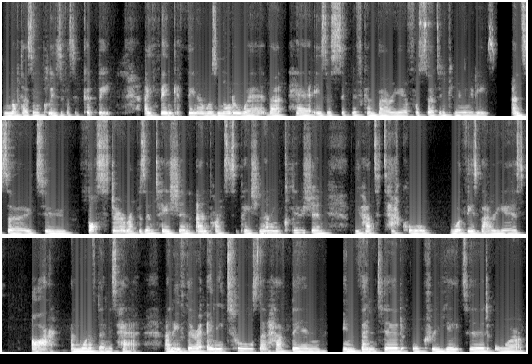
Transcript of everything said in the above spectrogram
not as inclusive as it could be. I think FINA was not aware that hair is a significant barrier for certain communities. And so to foster representation and participation and inclusion, you had to tackle what these barriers are. And one of them is hair. And if there are any tools that have been invented or created or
